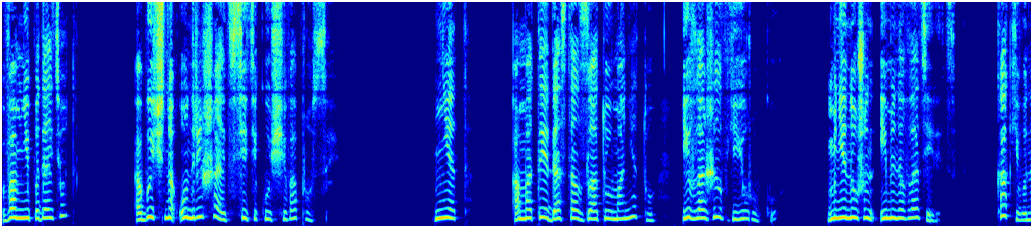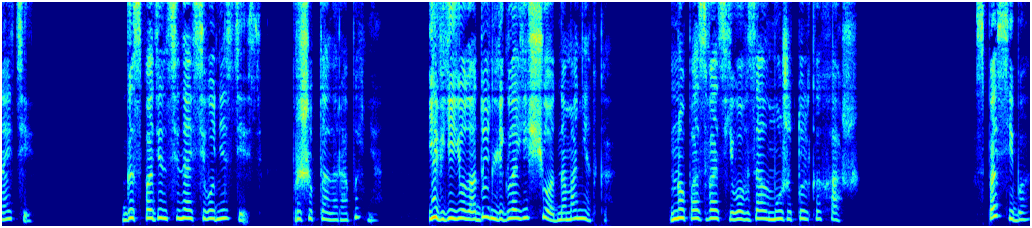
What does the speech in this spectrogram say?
Вам не подойдет? Обычно он решает все текущие вопросы. Нет. Аматей достал золотую монету и вложил в ее руку. Мне нужен именно владелец. Как его найти? Господин Синай сегодня здесь, прошептала рабыня, и в ее ладонь легла еще одна монетка. Но позвать его в зал может только Хаш. Спасибо.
